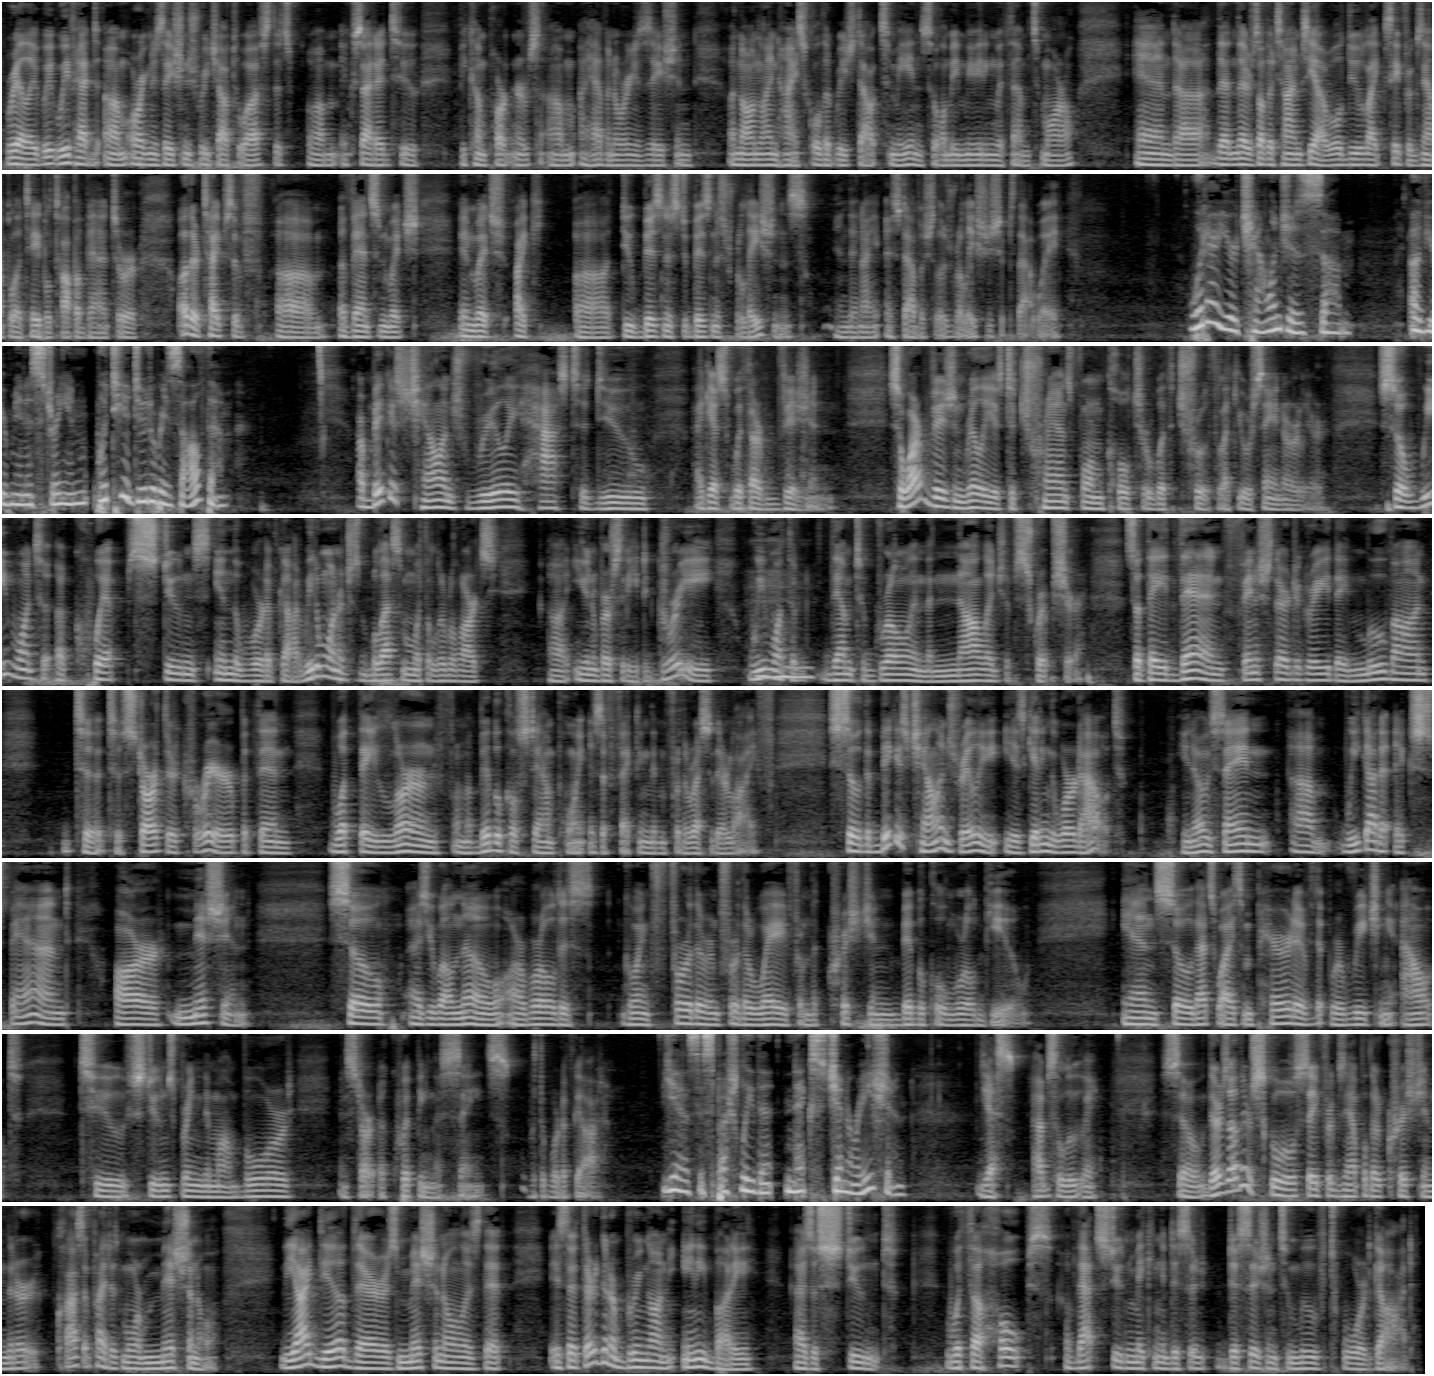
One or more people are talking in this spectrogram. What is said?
really. We, have had um, organizations reach out to us that's um, excited to become partners. Um, i have an organization an online high school that reached out to me and so i'll be meeting with them tomorrow And uh, then there's other times, yeah, we'll do like, say, for example, a tabletop event or other types of um, events in which in which I uh, do business to business relations, and then I establish those relationships that way. What are your challenges um, of your ministry, and what do you do to resolve them? Our biggest challenge really has to do, I guess, with our vision. So, our vision really is to transform culture with truth, like you were saying earlier. So, we want to equip students in the Word of God. We don't want to just bless them with a liberal arts uh, university degree. We mm. want the, them to grow in the knowledge of Scripture. So, they then finish their degree, they move on to, to start their career, but then what they learn from a biblical standpoint is affecting them for the rest of their life. So the biggest challenge really is getting the word out. You know, saying um, we got to expand our mission. So, as you well know, our world is going further and further away from the Christian biblical worldview. And so that's why it's imperative that we're reaching out to students, bringing them on board, and start equipping the saints with the Word of God. Yes, especially the next generation. Yes, absolutely. So there's other schools, say for example, they're Christian, that are classified as more missional. The idea there is missional is that is that they're going to bring on anybody as a student with the hopes of that student making a deci- decision to move toward God.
